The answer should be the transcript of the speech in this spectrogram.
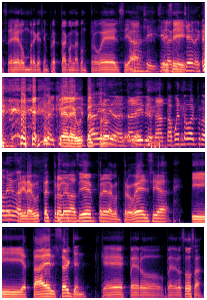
Ese es el hombre que siempre está con la controversia. Ah, sí, sí, lo escuché, lo escuché. Lo escuché. Que le gusta está el pro- nítido, está nítido, está, está puesto por el problema. Sí, le gusta el problema siempre, la controversia. Y está el Surgeon, que es Pedro, Pedro Sosa,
